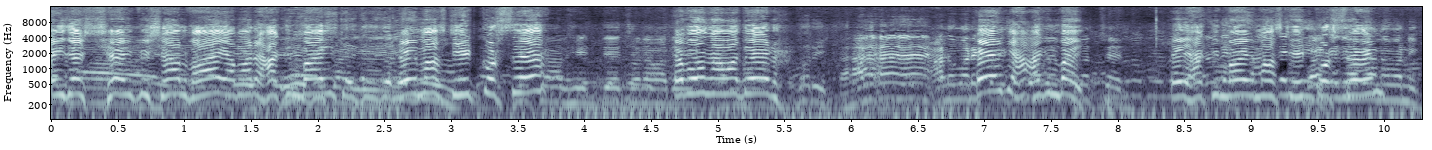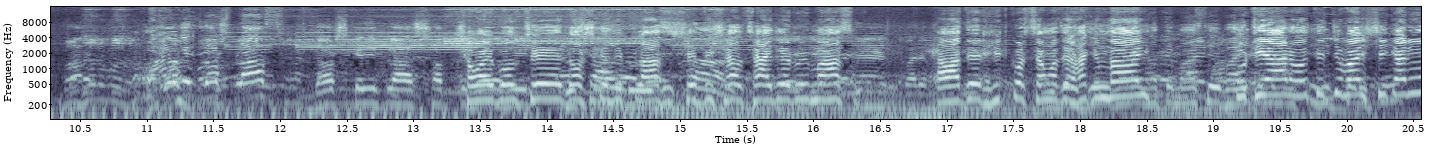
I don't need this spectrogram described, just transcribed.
এই যে সেই বিশাল ভাই, আমার হাকিম ভাই, এই মাছটি হিট করছে। এবং আমাদের এই যে হাকিম ভাই, এই হাকিম ভাই মাছটি হিট করছেন। সবাই বলছে দশ কেজি প্লাস সে বিশাল সাইজের রুই মাছ। আমাদের হিট করছে আমাদের হাকিম ভাই। পুটিয়ার ঐতিহ্যবাহী শিকারী,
